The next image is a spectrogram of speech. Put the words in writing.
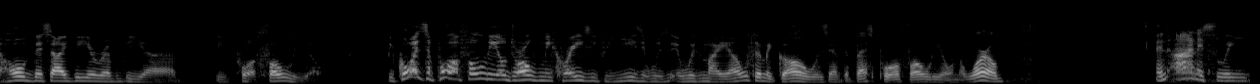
hold this idea of the uh, the portfolio. Because the portfolio drove me crazy for years. It was it was my ultimate goal was to have the best portfolio in the world. And honestly,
